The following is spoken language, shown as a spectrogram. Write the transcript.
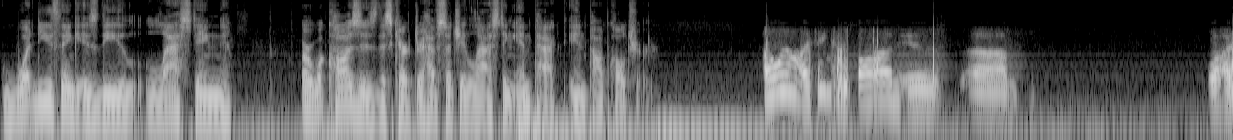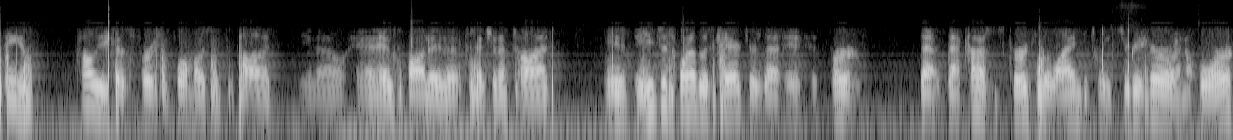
what do you think is the lasting, or what causes this character to have such a lasting impact in pop culture? Oh well, I think Spawn is um, well, I think it's probably because first and foremost it's Todd, you know, and, and Spawn is an extension of Todd. He's, he's just one of those characters that it, or that that kind of skirts the line between superhero and horror.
